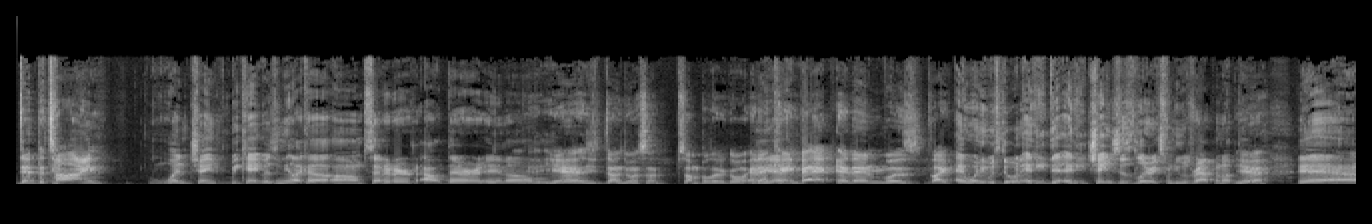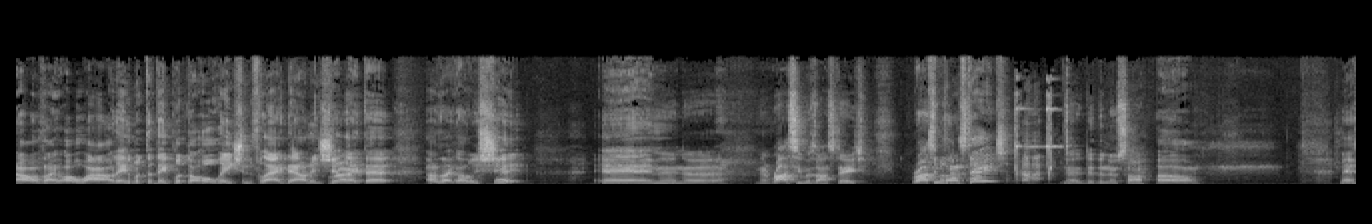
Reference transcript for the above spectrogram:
did the time. When change became, isn't he like a um, senator out there in um? Yeah, he's done doing some some political, and then Yeah. came back and then was like, And when he was doing, and he did, and he changed his lyrics when he was rapping up there. Yeah, yeah, I was like, oh wow, they put the they put the whole Haitian flag down and shit Right. like that. I was like, oh shit. And, and uh, then Rossi was on stage. Rossi was on stage. Yeah, did the new song. Um, man,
